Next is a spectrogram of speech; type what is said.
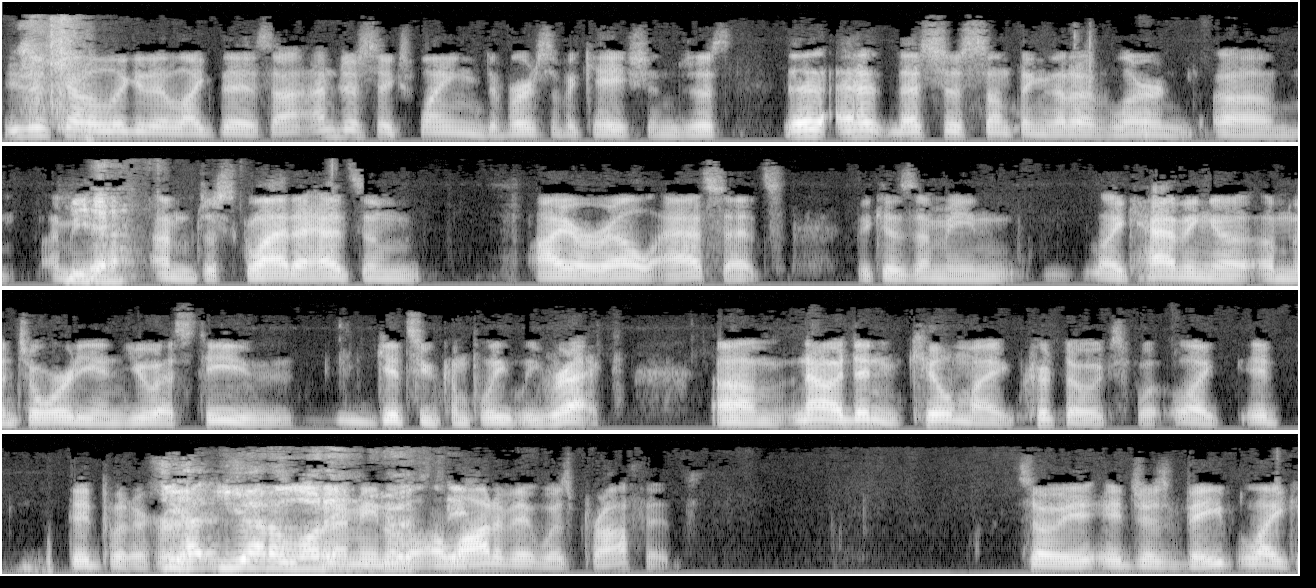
You just gotta look at it like this. I, I'm just explaining diversification. Just that, that's just something that I've learned. Um, I mean, Yeah. I'm just glad I had some IRL assets because I mean, like having a, a majority in UST gets you completely wrecked. Um, now it didn't kill my crypto expo- like it did put a hurt. You had, you had a lot of I mean, a, a lot of it was profits. So it, it just vape like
